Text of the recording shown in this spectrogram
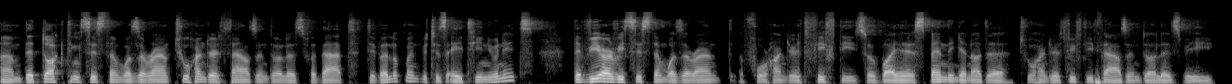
Um, the ducting system was around two hundred thousand dollars for that development, which is eighteen units. The VRV system was around four hundred fifty. So by spending another two hundred fifty thousand dollars, we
